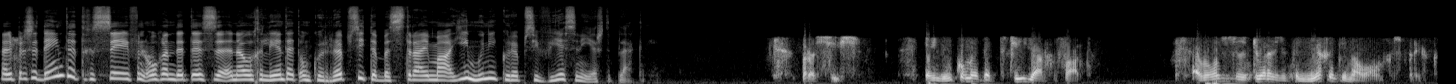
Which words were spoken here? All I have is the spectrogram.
Nou die president het gesê vanoggend dit is uh, nou 'n geleentheid om korrupsie te bestry, maar hier moenie korrupsie wees in die eerste plek nie. Presies. En hoekom het dit 4 jaar gevat? En ons is in 2019 nou aangespreek.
